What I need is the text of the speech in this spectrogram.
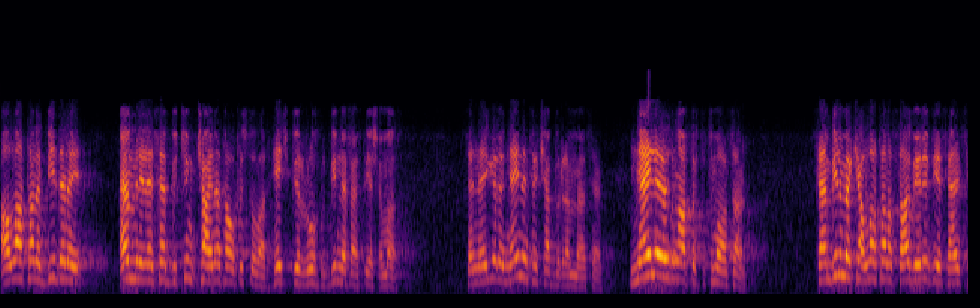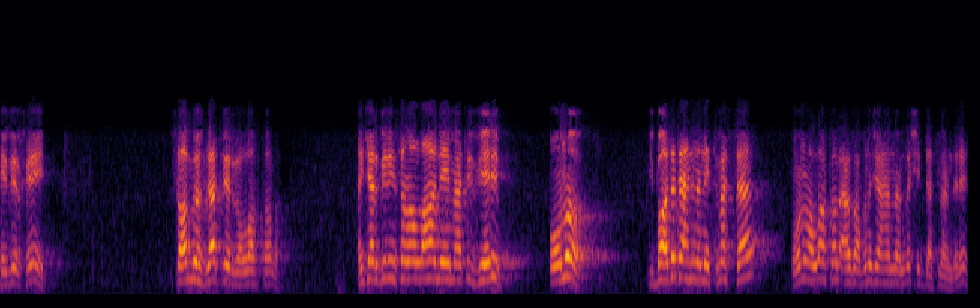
Allah Teala bir dənə əmr eləsə bütün kainat alt üst olar. Heç bir ruh bir nəfəsdə yaşamaz. Sən nəyə görə, nə ilə təkəbbürlənməlisən? Nə ilə özünü artıq tutmalısan? Sən bilmə ki, Allah Teala sağ verir deyə səni sevir, xeyr. Sağ möhlət verir Allah Teala. Əgər bir insan Allaha neyməti verib, onu ibadət əhlindən etməzsə, onun Allah Teala əzabını cəhənnəmdə şiddətləndirir.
